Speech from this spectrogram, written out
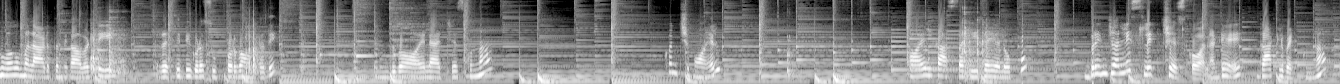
గుమగుమలాడుతుంది కాబట్టి రెసిపీ కూడా సూపర్గా ఉంటుంది. ముందుగా ఆయిల్ యాడ్ చేసుకున్నా కొంచెం ఆయిల్. ఆయిల్ కాస్త హీట్ అయ్యేలోపు బ్రింజల్ని స్లిట్ చేసుకోవాలి. అంటే ఘాట్లు పెట్టుకుందాం.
